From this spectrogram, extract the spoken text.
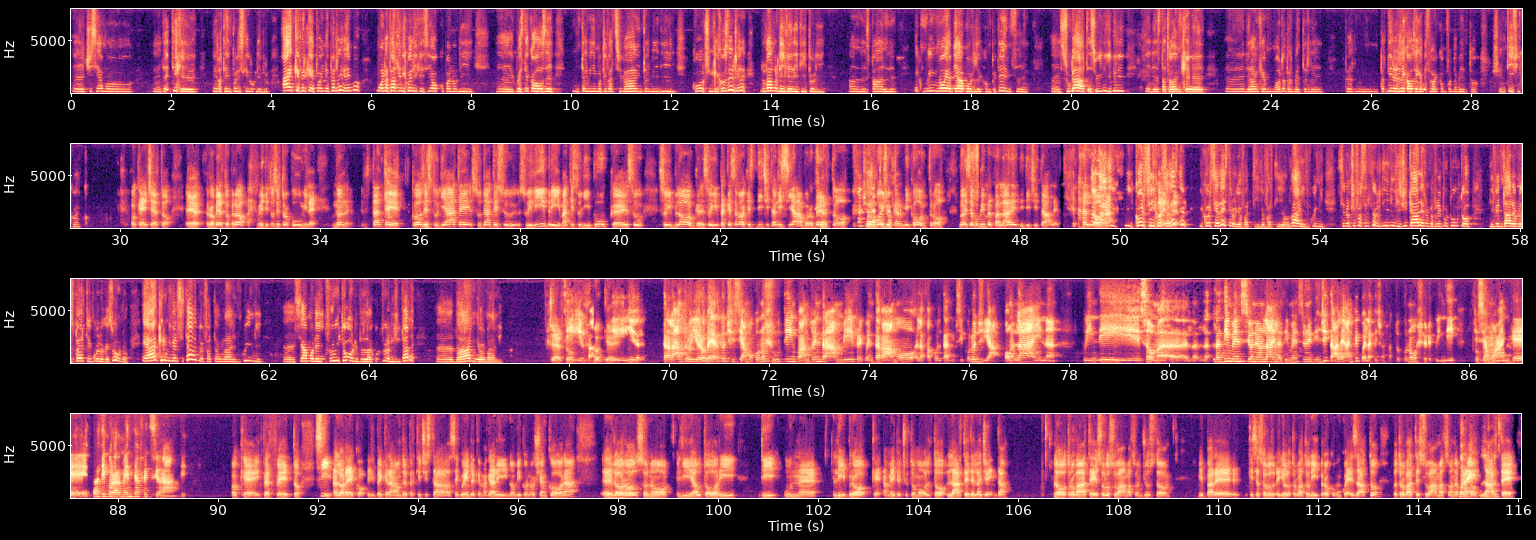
eh, ci siamo eh, detti che era tempo di scrivere un libro, anche perché poi ne parleremo, buona parte di quelli che si occupano di eh, queste cose in termini motivazionali, in termini di coaching e cose del genere, non hanno dei veri titoli alle spalle e quindi noi abbiamo delle competenze eh, sudate sui libri ed è stato anche, eh, ed era anche un modo per metterle, per, per, dire delle cose che avessero anche un fondamento scientifico. Ecco. Ok, certo. Eh, Roberto, però, vedi, tu sei troppo umile. Non, tante cose studiate, sudate su, sui libri, ma anche sugli ebook, eh, su, sui blog, sui, perché sennò che digitali siamo, Roberto? certo, non puoi giocarmi contro. Noi siamo sì. qui per parlare di digitale. Allora, no, i, corsi, i, corsi all'estero, i, corsi, all'estero, li ho fatti, li ho fatti online, quindi se non ci fosse stato il digitale non avrei potuto diventare un esperto in quello che sono. E anche l'università l'abbiamo fatta online, quindi eh, siamo dei fruitori della cultura digitale eh, da anni ormai. Certo. Sì, infatti okay. io, tra l'altro io e Roberto ci siamo conosciuti in quanto entrambi frequentavamo la facoltà di psicologia online, Quindi, insomma, la, la, dimensione online, la dimensione digitale è anche quella che ci ha fatto conoscere, quindi ci okay. siamo anche particolarmente affezionati. Ok, perfetto. Sì, allora ecco, il background per chi ci sta seguendo e che magari non vi conosce ancora, eh, loro sono gli autori di un eh, libro che a me è piaciuto molto, L'arte dell'agenda. Lo trovate solo su Amazon, giusto? Mi pare che sia solo, io l'ho trovato lì, però comunque esatto, lo trovate su Amazon, appunto, l'arte,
